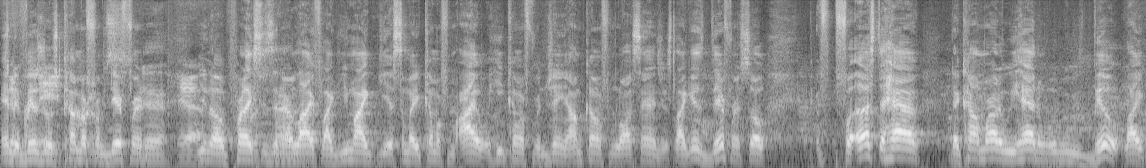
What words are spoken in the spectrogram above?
individuals coming from different Yeah. Yeah. you know places in their life. Like you might get somebody coming from Iowa, he coming from Virginia, I'm coming from Los Angeles. Like it's different. So for us to have the camaraderie we had and what we was built, like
